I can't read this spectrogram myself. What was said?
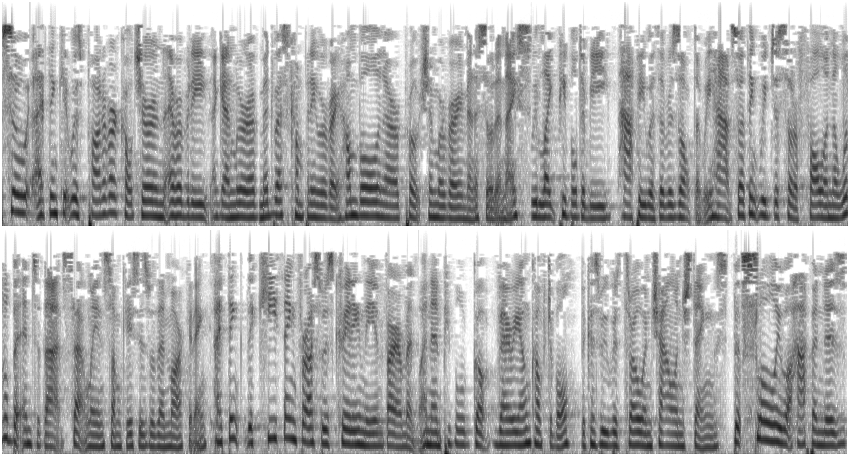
So I think it was part of our culture and everybody, again, we're a Midwest company. We're very humble in our approach and we're very Minnesota nice. We like people to be happy with the result that we have. So I think we've just sort of fallen a little bit into that, certainly in some cases within marketing. I think the key thing for us was creating the environment and then people got very uncomfortable because we would throw and challenge things. But slowly what happened is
